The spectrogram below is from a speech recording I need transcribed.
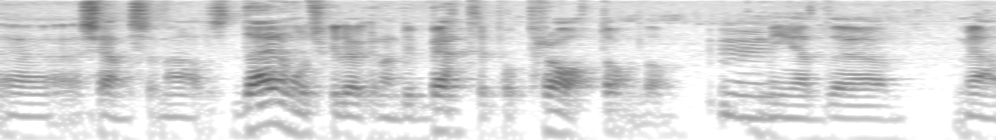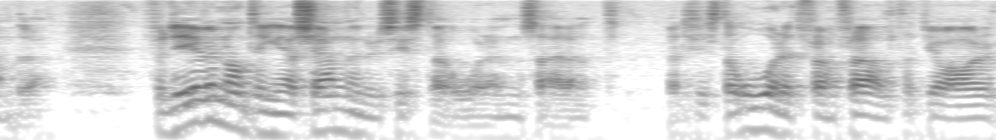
eh, känslorna alls. Däremot skulle jag kunna bli bättre på att prata om dem Mm. med, eh, med andra. För det är väl någonting jag känner nu sista åren, så att, eller sista året framförallt, att jag har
